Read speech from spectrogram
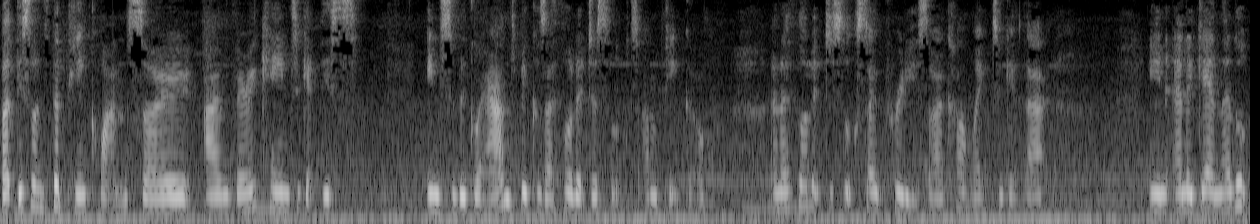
but this one's the pink one. So I'm very keen to get this into the ground because I thought it just looked I'm pink girl. And I thought it just looked so pretty so I can't wait to get that in. And again they look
